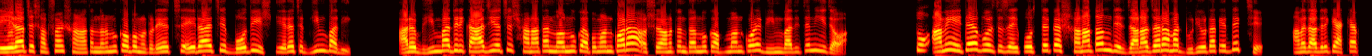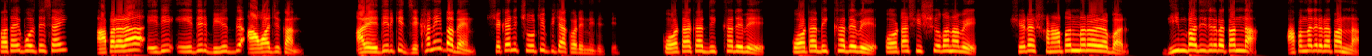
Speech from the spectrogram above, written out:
তো এরা হচ্ছে সবসময় সনাতন ধর্মকে অপমান করে হচ্ছে এরা হচ্ছে বদিশ এরা হচ্ছে ভীমবাদী, আর ভীমবাদীর কাজই হচ্ছে সনাতন ধর্মকে অপমান করা আর সনাতন ধর্মকে অপমান করে ভীমবাদীতে নিয়ে যাওয়া। তো আমি এটাই বলতে চাই, প্রত্যেকটা সনাতনদের, যারা যারা আমার ভিডিওটাকে দেখছে, আমি তাদেরকে একটা কথাই বলতে চাই, আপনারা এদের এদের বিরুদ্ধে আওয়াজ কান আর এদেরকে যেখানেই পাবেন সেখানে চটি পিটা করেন এদেরকে। ক টাকা দীক্ষা দেবে? কটা দীক্ষা দেবে? কটা শিষ্য বানাবে? সেটা সনাতন ধর্মের ব্যাপার। ভীমবাদীদের ব্যাপার না, আপনাদের ব্যাপার না।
